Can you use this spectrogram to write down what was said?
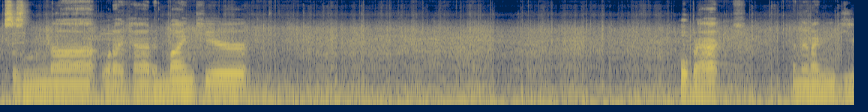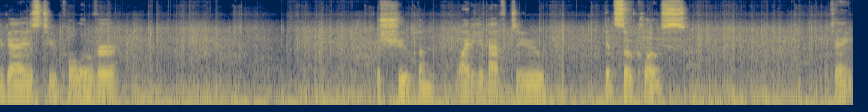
This is not what I had in mind here. Pull back, and then I need you guys to pull over. Just shoot them. Why do you have to get so close? Okay.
